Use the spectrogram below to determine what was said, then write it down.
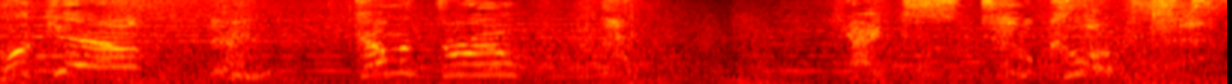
Look out! Coming through! Yikes, too close!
